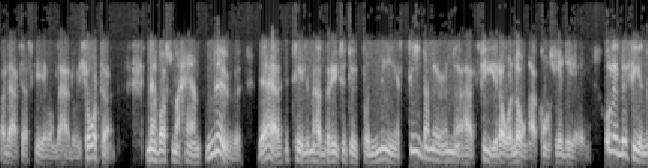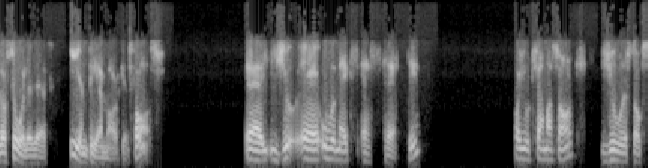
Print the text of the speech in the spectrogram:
Det var därför jag skrev om det här då i short term. Men vad som har hänt nu, det är att det till och med har brutit ut på nedsidan ur den här fyra år långa konsolideringen. Och vi befinner oss således i en bear market-fas. Eh, OMX eh, S30 har gjort samma sak. Eurostox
